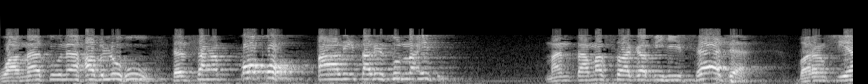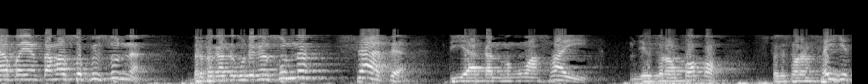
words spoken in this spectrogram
wa matuna habluhu dan sangat kokoh tali-tali sunnah itu man tamassaka bihi sada barang siapa yang tamassuk bis sunnah berpegang teguh dengan sunnah sada dia akan menguasai menjadi seorang tokoh sebagai seorang sayyid.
